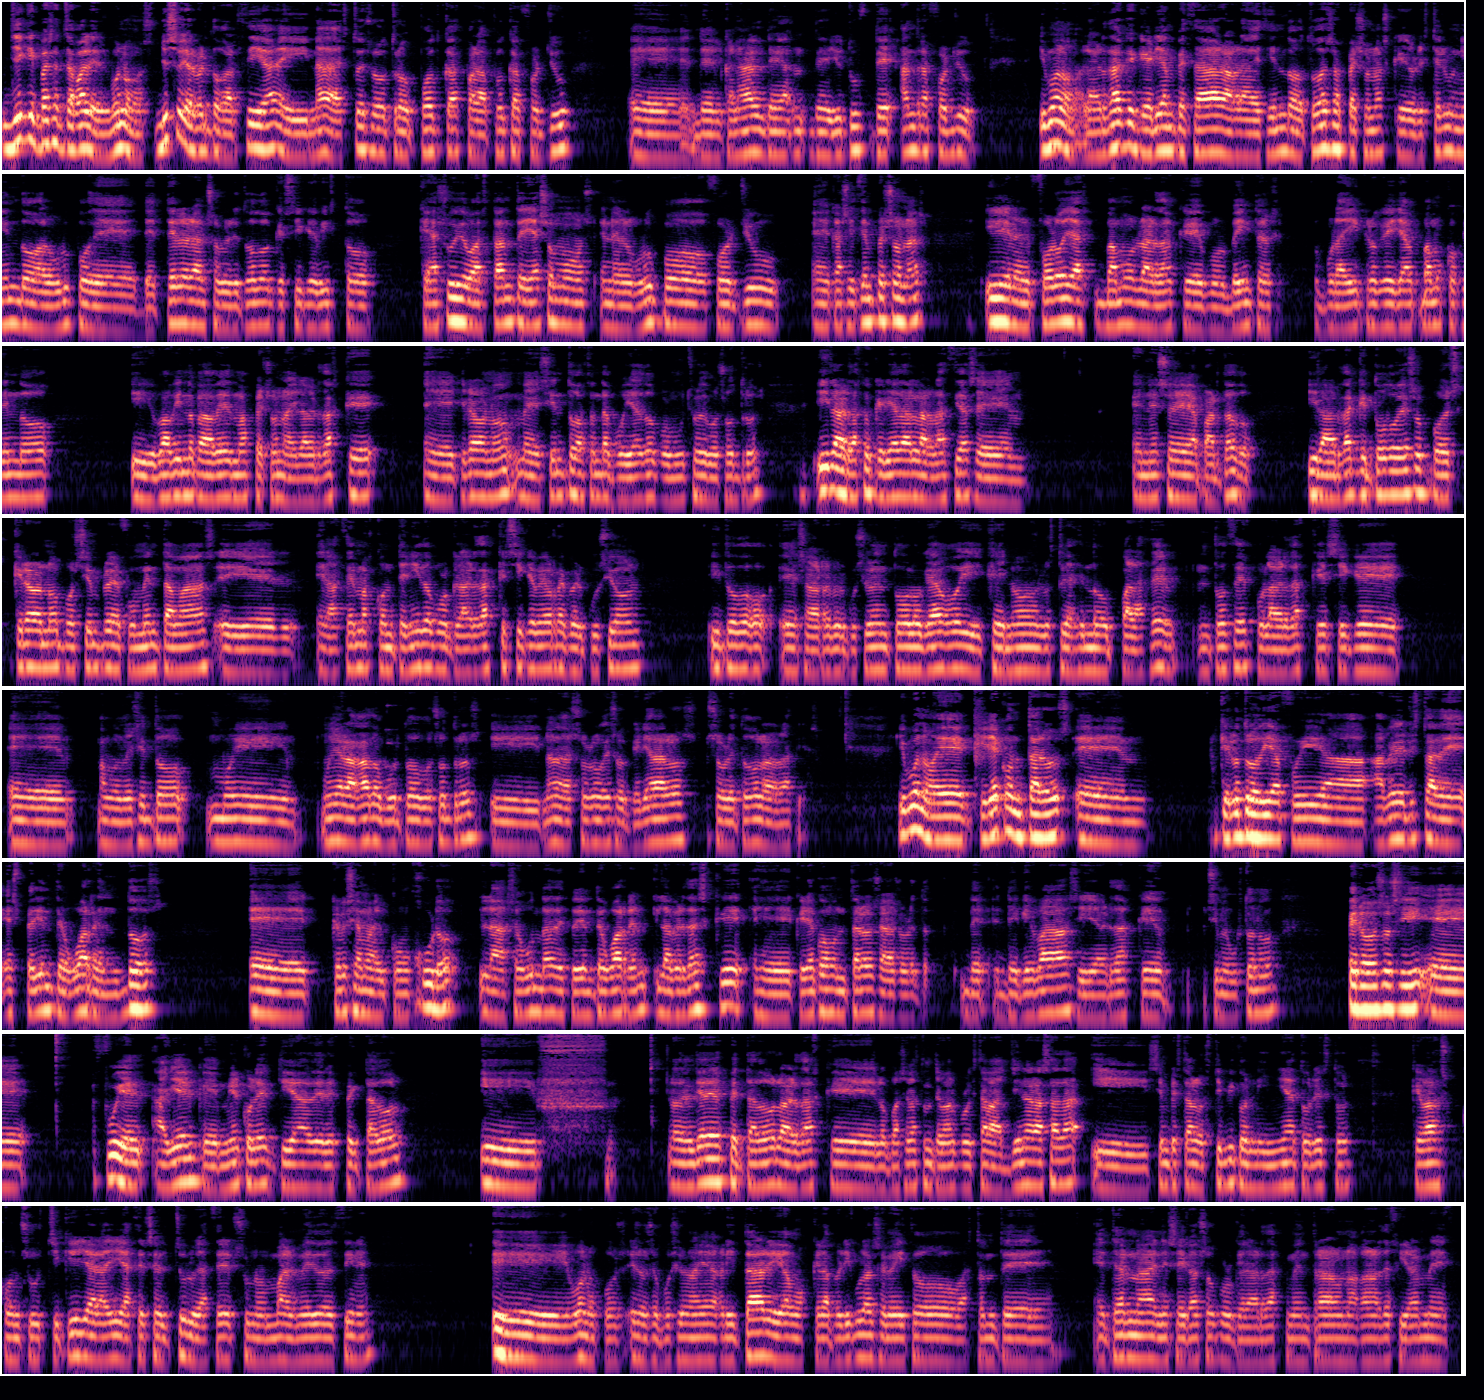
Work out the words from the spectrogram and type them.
¿Y qué pasa, chavales? Bueno, yo soy Alberto García y nada, esto es otro podcast para Podcast for You eh, del canal de, de, YouTube de Andra for You. Y bueno, la verdad que quería empezar agradeciendo a todas esas personas que os estén uniendo al grupo de, de Telegram, sobre todo, que sí que he visto que ha subido bastante. Ya somos en el grupo for You eh, casi 100 personas y en el foro ya vamos, la verdad, que por 20 por ahí creo que ya vamos cogiendo y va viendo cada vez más personas. Y la verdad es que eh, creo o no me siento bastante apoyado por muchos de vosotros. Y la verdad es que os quería dar las gracias en, en ese apartado. Y la verdad que todo eso pues creo o no pues siempre me fomenta más el, el hacer más contenido porque la verdad es que sí que veo repercusión y todo esa repercusión en todo lo que hago y que no lo estoy haciendo para hacer. Entonces, pues la verdad es que sí que, eh, vamos, me siento muy, muy halagado por todos vosotros y nada, solo eso, quería daros sobre todo las gracias. Y bueno, eh, quería contaros eh, que el otro día fui a, ver esta de Expediente Warren 2, creo que se llama El Conjuro, la segunda de Expediente Warren y la verdad es que eh, quería comentaros sobre de, de qué va, si la verdad es que si me gustó o no. Pero eso sí, eh, fui el, ayer, que miércoles, día del espectador, y lo del día del espectador, la verdad es que lo pasé bastante mal porque estaba llena la sala y siempre están los típicos niñatos estos que vas con sus chiquillas ahí a hacerse el chulo y hacer su normal en medio del cine. Y bueno, pues eso, se pusieron ahí a gritar y digamos que la película se me hizo bastante eterna en ese caso porque la verdad es que me entraron unas ganas de girarme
